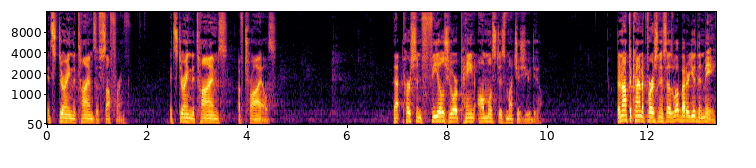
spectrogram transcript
It's during the times of suffering, it's during the times of trials. That person feels your pain almost as much as you do. They're not the kind of person who says, Well, better you than me.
